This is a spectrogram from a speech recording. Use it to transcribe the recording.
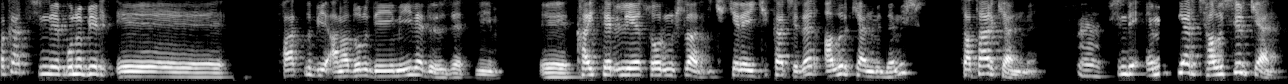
Fakat şimdi bunu bir eee, farklı bir Anadolu deyimiyle de özetleyeyim. Eee Kayserili'ye sormuşlar iki kere iki kaç eder alırken mi demiş satarken mi? Evet. Şimdi emekliler çalışırken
